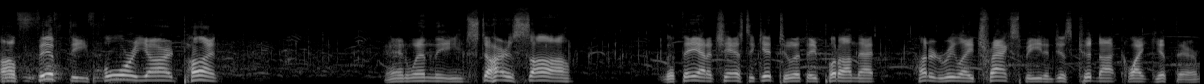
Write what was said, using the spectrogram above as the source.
a 54 yard punt. And when the Stars saw that they had a chance to get to it, they put on that 100 relay track speed and just could not quite get there.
